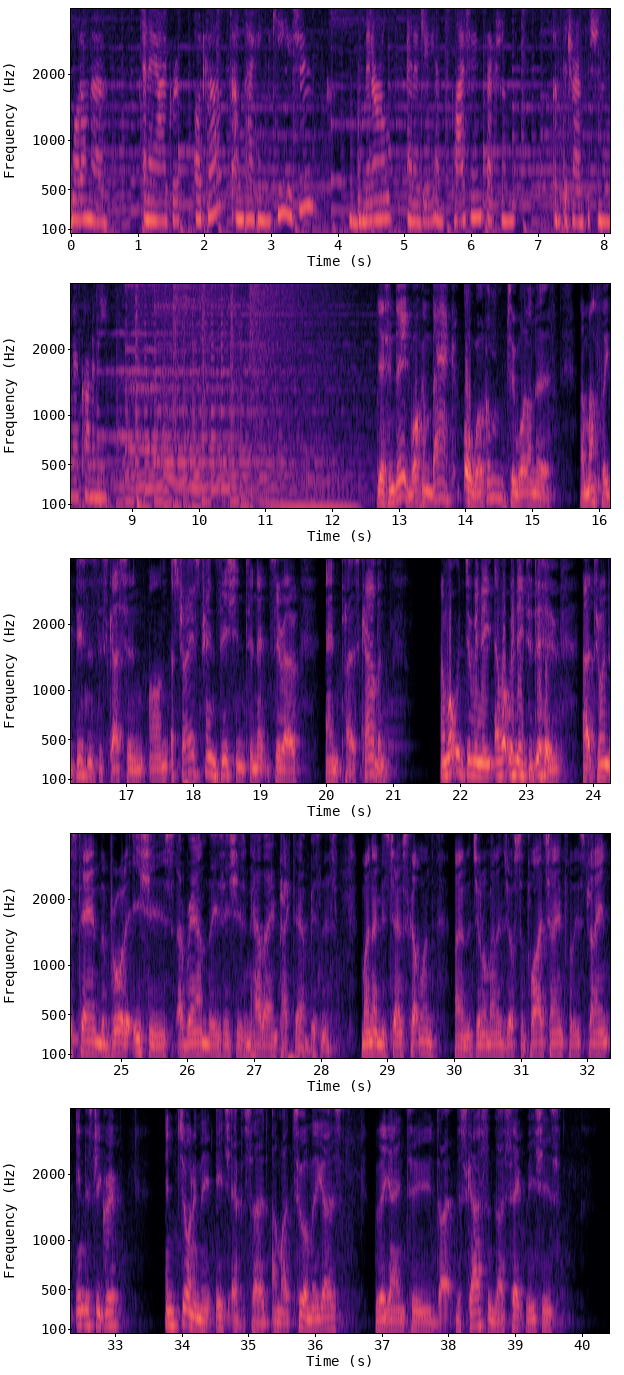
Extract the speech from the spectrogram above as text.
What on Earth, an AI Group podcast unpacking the key issues the minerals, energy, and supply chain sections of the transitioning economy. Yes, indeed. Welcome back, or welcome to What on Earth, a monthly business discussion on Australia's transition to net zero and post carbon. And what we do we need, and what we need to do uh, to understand the broader issues around these issues and how they impact our business. My name is James Scotland. I am the General Manager of Supply Chain for the Australian Industry Group. And joining me each episode are my two amigos. They're going to di- discuss and dissect the issues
